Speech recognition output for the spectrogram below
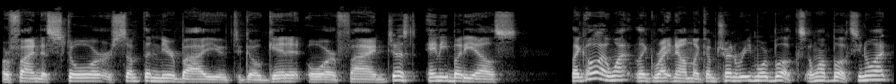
or find a store or something nearby you to go get it or find just anybody else. Like, oh, I want like right now I'm like I'm trying to read more books. I want books. You know what?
